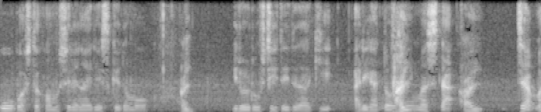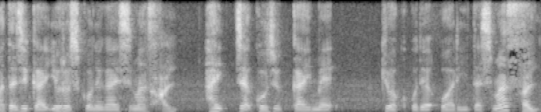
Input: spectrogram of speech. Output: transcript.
オーバーしたかもしれないですけども。はい。いろいろ教えていただきありがとうございました、はい。じゃあまた次回よろしくお願いします。はいはい、じゃあ50回目今日はここで終わりいたします、はい。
